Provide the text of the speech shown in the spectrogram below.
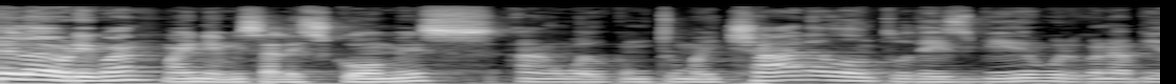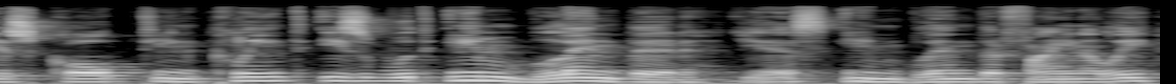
Hello everyone, my name is Alex Gomez and welcome to my channel. On today's video we're gonna be sculpting Clint Eastwood in Blender. Yes, in Blender finally.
